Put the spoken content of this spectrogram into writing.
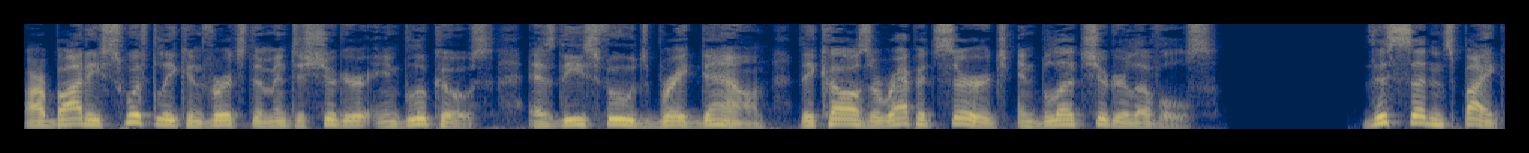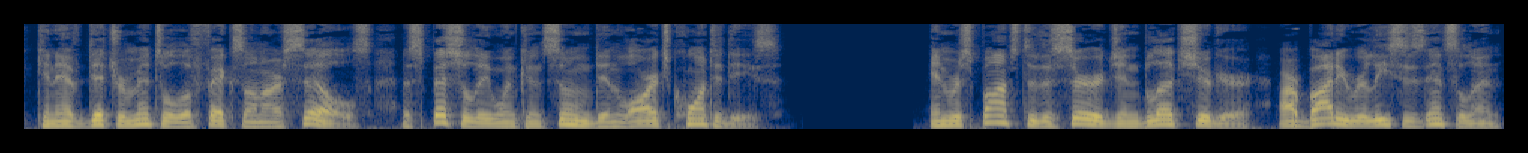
our body swiftly converts them into sugar and glucose. As these foods break down, they cause a rapid surge in blood sugar levels. This sudden spike can have detrimental effects on our cells, especially when consumed in large quantities. In response to the surge in blood sugar, our body releases insulin,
